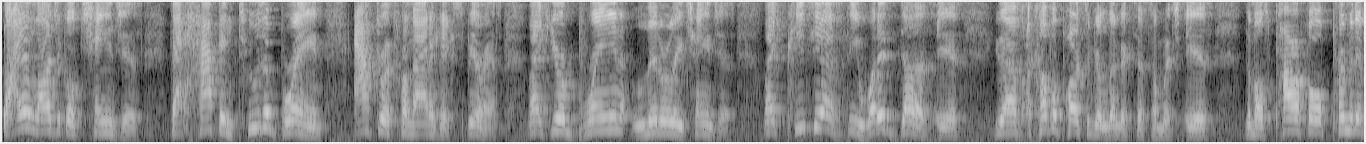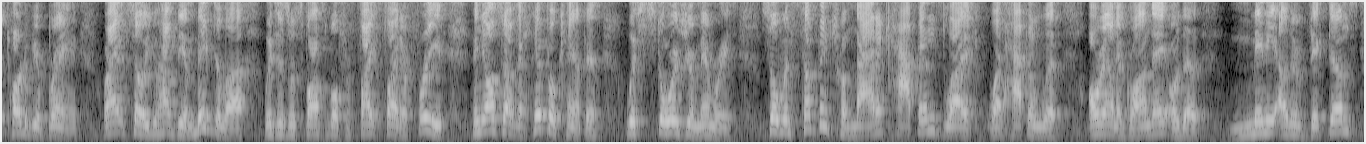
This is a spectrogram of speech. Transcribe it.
biological changes that happen to the brain after a traumatic experience. Like your brain literally changes. Like PTSD, what it does is you have a couple parts of your limbic system, which is the most powerful, primitive part of your brain, right? So you have the amygdala, which is responsible for fight, flight, or freeze. Then you also have the hippocampus, which stores your memories. So when something traumatic happens, like what happened with Ariana Grande or the many other victims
